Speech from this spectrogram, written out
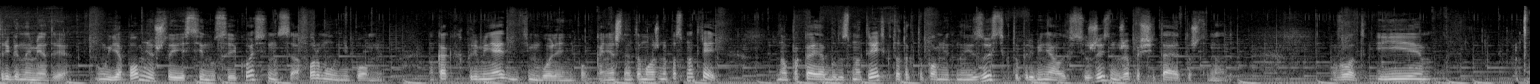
тригонометрия. Ну, я помню, что есть синусы и косинусы, а формулу не помню. А как их применять, тем более не помню. Конечно, это можно посмотреть. Но пока я буду смотреть, кто-то, кто помнит наизусть, кто применял их всю жизнь, уже посчитает то, что надо. Вот. И э,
